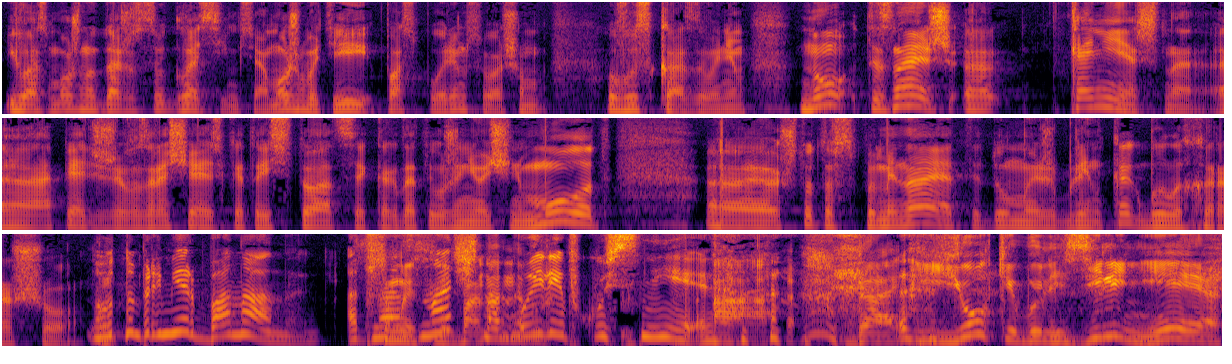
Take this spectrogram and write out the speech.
и, возможно, даже согласимся, а может быть и поспорим с вашим высказыванием. Ну, ты знаешь, э, конечно, э, опять же, возвращаясь к этой ситуации, когда ты уже не очень молод, э, что-то вспоминает и думаешь, блин, как было хорошо. Ну вот, например, бананы. Однозначно бананы... были вкуснее. А, да, и елки были зеленее.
